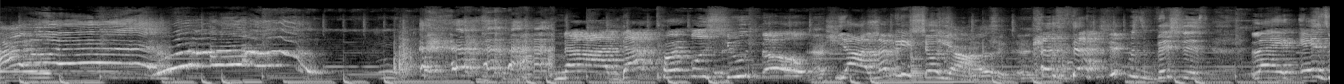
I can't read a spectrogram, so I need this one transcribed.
I win! nah, that purple chute though. That shit- Yeah, let me show y'all. That shit- Cause that shit was vicious. Like it's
